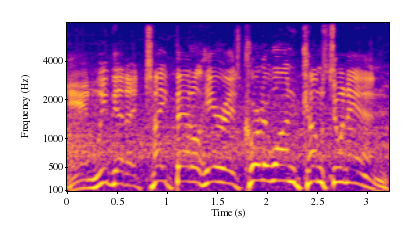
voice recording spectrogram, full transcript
And we've got a tight battle here as quarter one comes to an end.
